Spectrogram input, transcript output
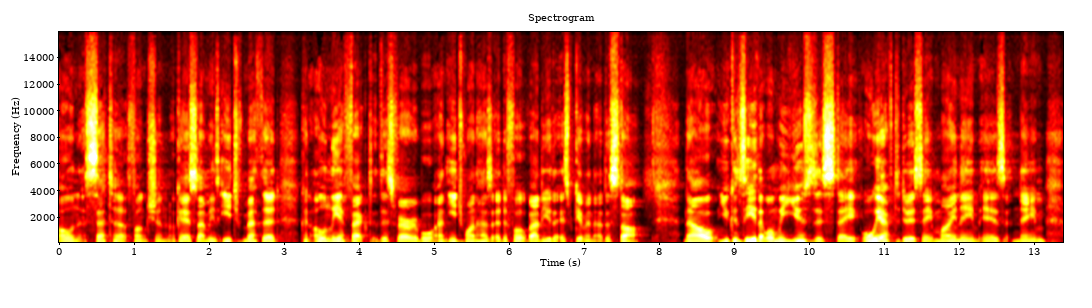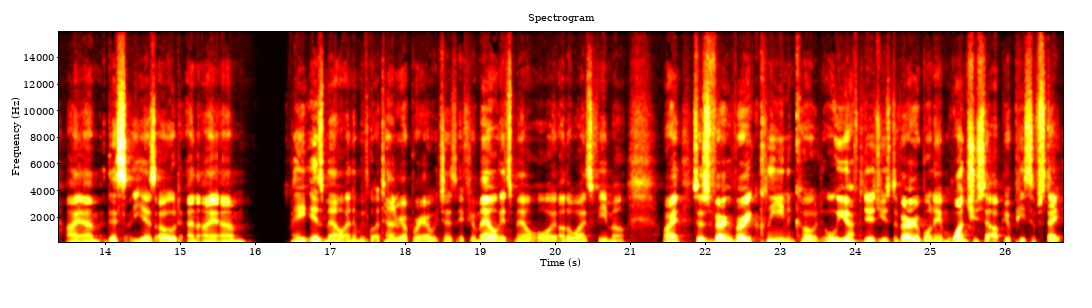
own setter function. Okay, so that means each method can only affect this variable and each one has a default value that is given at the start. Now you can see that when we use this state, all we have to do is say, my name is name. I am this years old and I am a is male and then we've got a ternary operator which says if you're male it's male or otherwise female right? So it's very very clean code. All you have to do is use the variable name once you set up your piece of state.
